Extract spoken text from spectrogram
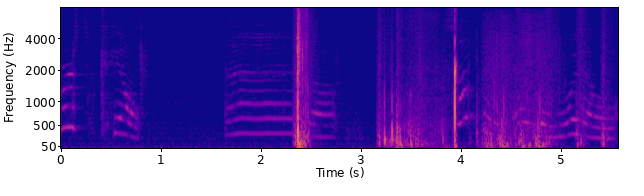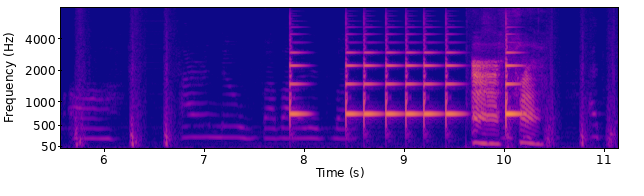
first kill. And uh, something in the will, uh, I don't know about it, but I think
